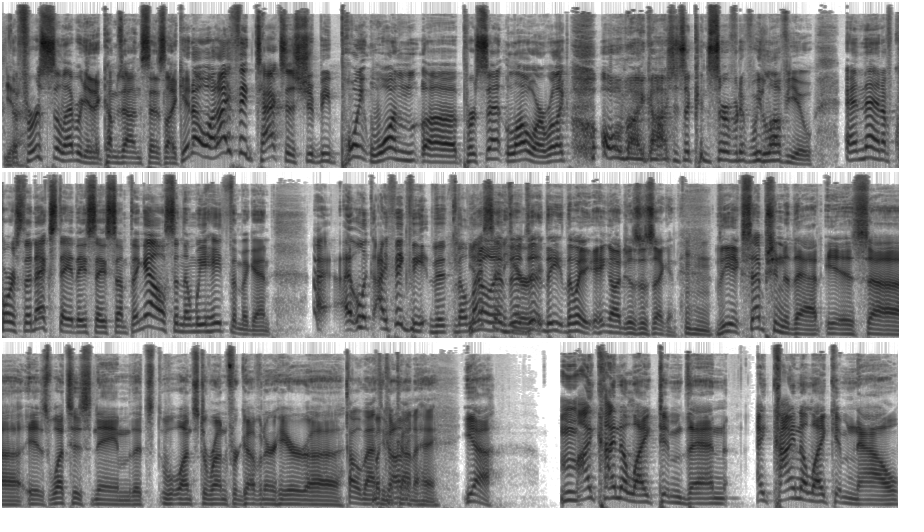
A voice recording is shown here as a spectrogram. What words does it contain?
Yeah. the first celebrity that comes out and says like, you know what, I think taxes should be 0.1 uh, percent lower. We're like, oh my gosh, it's a conservative. We love you. And then of course the next day they say something else, and then we hate them again. I, I, look, I think the the, the You know, lesson the, here. the, the, wait, hang on just a 2nd The exception to that is uh, is what's his name that wants to run for governor here? Uh, Oh, Matthew McConaughey. Yeah, Mm, I kind of liked him then. I kind of like him now.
